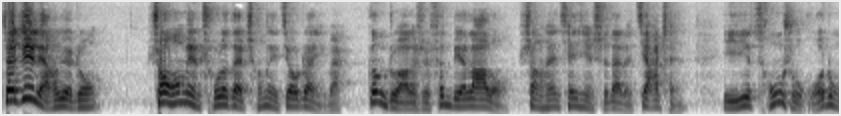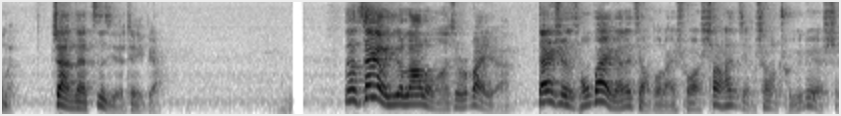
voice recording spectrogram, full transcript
在这两个月中。双方面除了在城内交战以外，更主要的是分别拉拢上杉谦信时代的家臣以及从属国众们站在自己的这一边。那再有一个拉拢呢，就是外援。但是从外援的角度来说，上杉景胜处于劣势，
